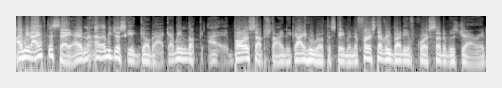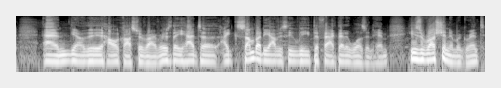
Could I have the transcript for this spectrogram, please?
I mean, I have to say, and uh, let me just go back. I mean, look, I, Boris Epshteyn, the guy who wrote the statement. At first, everybody, of course, said it was Jared, and you know the Holocaust survivors. They had to. I, somebody obviously leaked the fact that it wasn't him. He's a Russian immigrant.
